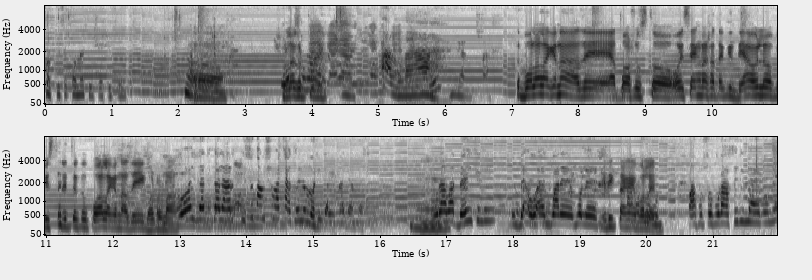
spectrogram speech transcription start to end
করতেছে কোনো কি করতেছে। আহ, শোলা করতে আল্লাহ তো বলা লাগে না যে এত অসুস্থ ওই চ্যাংরার সাথে একদিন দেখা হইল বিস্তারিত কেউ কোয়া লাগে না যে এই ঘটনা। ওই যেতে গেলে আর কিছু কাম সময় থাকলে মরে গেল তাহলে ওরা আবার দেখেছিলি একবারে বলে এদিক তাকাই বলেন। কাপড় চোপড় আসিলি নাই বলে।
